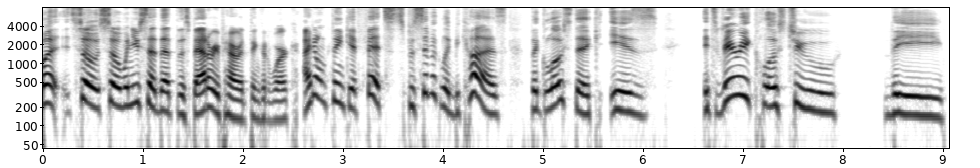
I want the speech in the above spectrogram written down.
but so so when you said that this battery powered thing could work, I don't think it fits specifically because the glow stick is it's very close to the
